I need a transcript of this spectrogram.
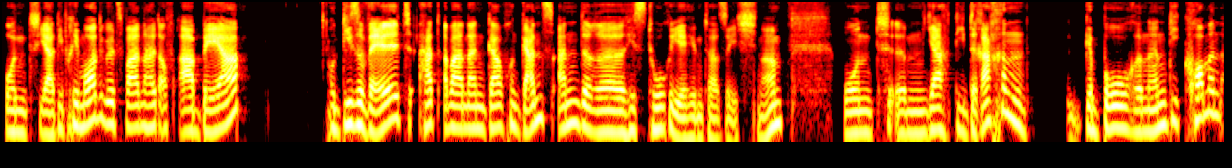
Und ja, die Primordials waren halt auf Aber. Und diese Welt hat aber dann auch eine ganz andere Historie hinter sich. Ne? Und ähm, ja, die Drachengeborenen, die kommen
